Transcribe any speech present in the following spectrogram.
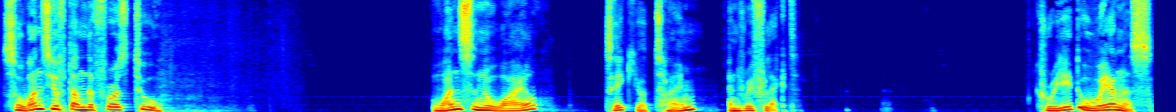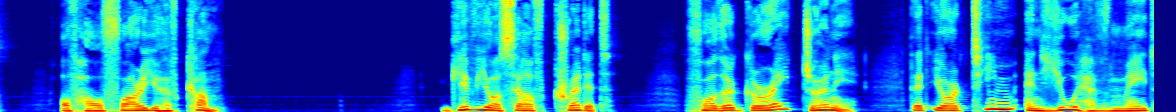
So, once you've done the first two, once in a while, Take your time and reflect. Create awareness of how far you have come. Give yourself credit for the great journey that your team and you have made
